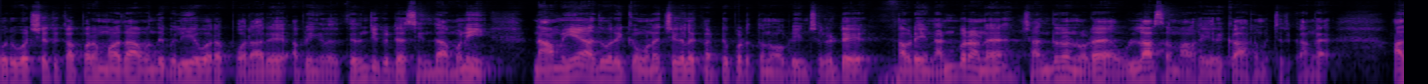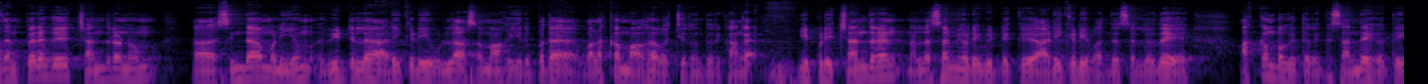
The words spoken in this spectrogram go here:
ஒரு வருஷத்துக்கு அப்புறமா தான் வந்து வெளியே வர போகிறாரு அப்படிங்கிறத தெரிஞ்சுக்கிட்ட சிந்தாமணி நாம ஏன் அது வரைக்கும் உணர்ச்சிகளை கட்டுப்படுத்தணும்? அப்படின்னு சொல்லிட்டு அவருடைய நண்பரான சந்திரனோட உல்லாசமாக இருக்க ஆரம்பிச்சிருக்காங்க. அதன் பிறகு சந்திரனும் சிந்தாமணியும் வீட்டில் அடிக்கடி உல்லாசமாக இருப்பதை வழக்கமாக வச்சிருந்திருக்காங்க. இப்படி சந்திரன் நல்லசாமியோட வீட்டுக்கு அடிக்கடி வந்து செல்வது அக்கம்பக்கத்திற்கு சந்தேகத்தை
